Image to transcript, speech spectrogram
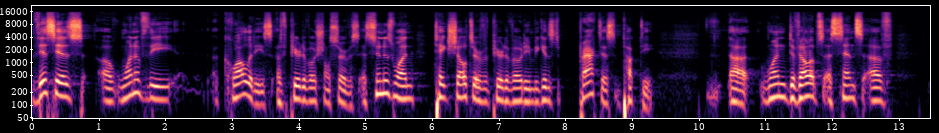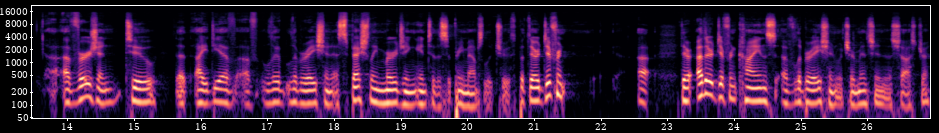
This is uh, one of the uh, qualities of pure devotional service. As soon as one takes shelter of a pure devotee and begins to practice bhakti, uh, one develops a sense of uh, aversion to the idea of, of liberation, especially merging into the supreme absolute truth. But there are different, uh, there are other different kinds of liberation which are mentioned in the Shastra.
